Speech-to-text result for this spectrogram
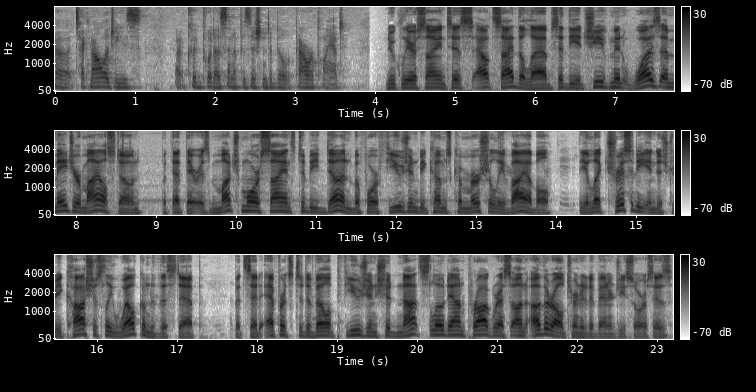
uh, technologies uh, could put us in a position to build a power plant. Nuclear scientists outside the lab said the achievement was a major milestone, but that there is much more science to be done before fusion becomes commercially viable. The electricity industry cautiously welcomed the step, but said efforts to develop fusion should not slow down progress on other alternative energy sources,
